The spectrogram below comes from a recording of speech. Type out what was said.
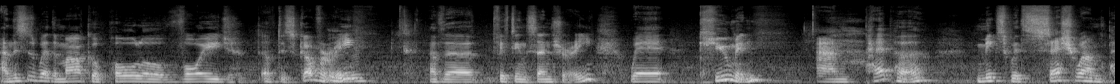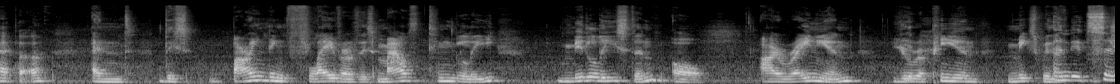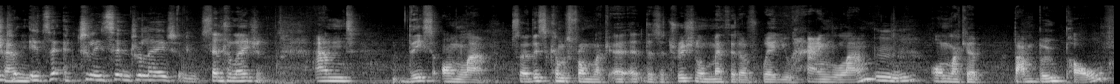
And this is where the Marco Polo voyage of discovery mm-hmm. of the 15th century, where cumin and pepper mixed with Szechuan pepper and this binding flavor of this mouth tingly Middle Eastern or Iranian European mixed with And it's central, Chinese- it's actually Central Asian. Central Asian, and this on lamb. So this comes from like a, a, there's a traditional method of where you hang lamb mm. on like a bamboo pole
